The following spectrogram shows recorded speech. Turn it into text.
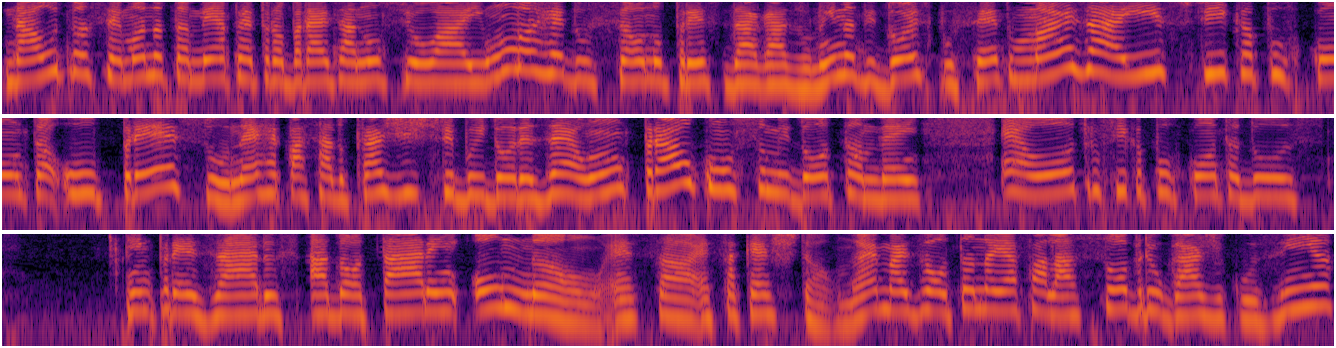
Na última semana também a Petrobras anunciou aí uma redução no preço da gasolina de 2%, mas aí fica por conta o preço, né, repassado para as distribuidoras é um, para o consumidor também é outro, fica por conta dos empresários adotarem ou não essa, essa questão, né? Mas voltando aí a falar sobre o gás de cozinha,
